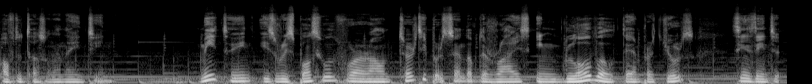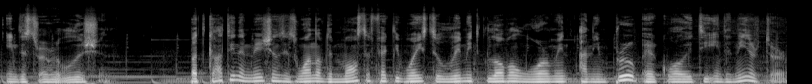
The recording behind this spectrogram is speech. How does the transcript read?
of 2019. Methane is responsible for around 30% of the rise in global temperatures since the Industrial Revolution. But cutting emissions is one of the most effective ways to limit global warming and improve air quality in the near term.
